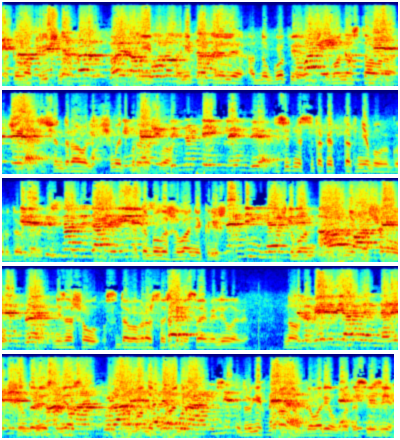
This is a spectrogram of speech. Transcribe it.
И Goloka они Vrindavan. прокляли одну гопи, чтобы она стала Чандравали. Почему это произошло? В действительности так, это так не было, desire. He Это было желание Кришны, чтобы он не зашел, не зашел сюда во враж со всеми своими лилами. Но Srila Vedavyas has narrated in Шилда Brahman Весвяс Puran, в Puran Браманда and other Пуране и других Пуранах говорил в этой связи.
